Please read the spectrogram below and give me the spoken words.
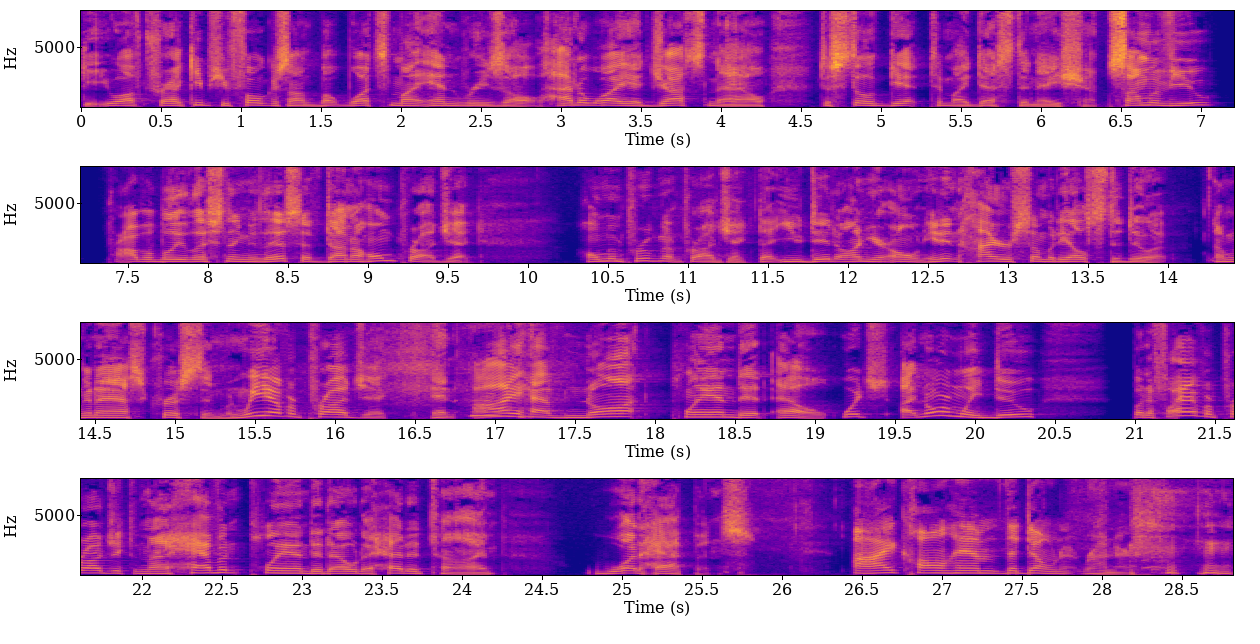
get you off track, keeps you focused on, but what's my end result? How do I adjust now to still get to my destination? Some of you probably listening to this have done a home project, home improvement project that you did on your own. You didn't hire somebody else to do it. I'm going to ask Kristen when we have a project and hmm. I have not planned it out, which I normally do, but if I have a project and I haven't planned it out ahead of time, what happens? I call him the donut runner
